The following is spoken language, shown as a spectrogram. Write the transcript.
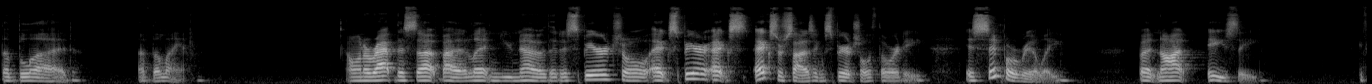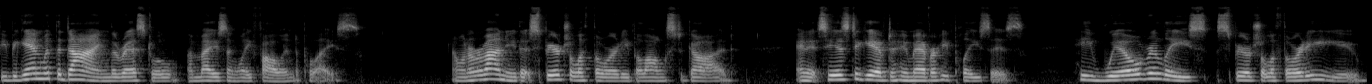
the blood of the Lamb. I want to wrap this up by letting you know that a spiritual exper- ex- exercising spiritual authority is simple, really, but not easy. If you begin with the dying, the rest will amazingly fall into place. I want to remind you that spiritual authority belongs to God, and it's His to give to whomever He pleases. He will release spiritual authority to you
